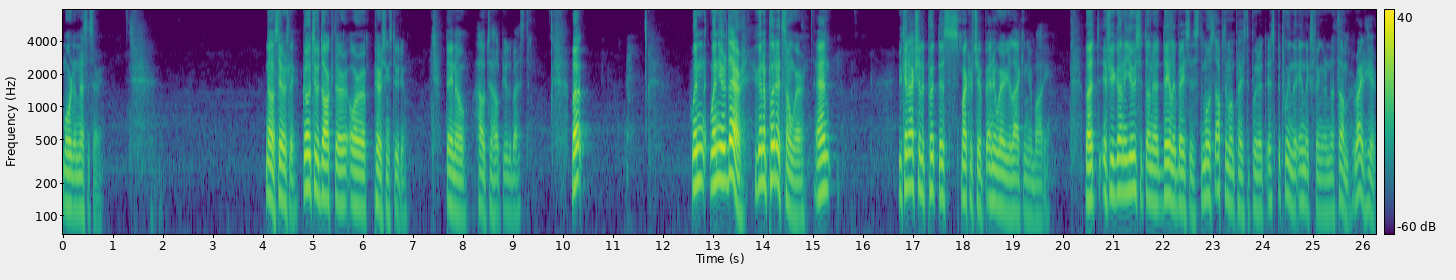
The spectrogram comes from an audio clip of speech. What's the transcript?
more than necessary. No, seriously. Go to a doctor or a piercing studio. They know how to help you the best. But when, when you're there, you're going to put it somewhere. And you can actually put this microchip anywhere you like in your body. But if you're going to use it on a daily basis, the most optimum place to put it is between the index finger and the thumb, right here.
